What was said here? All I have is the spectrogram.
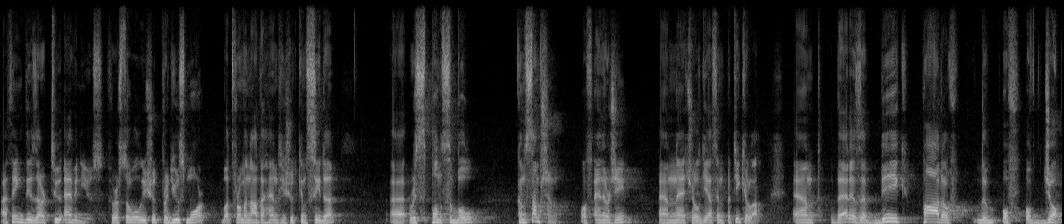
I think these are two avenues. First of all, you should produce more but from another hand, you should consider uh, responsible consumption of energy and natural gas in particular. And that is a big part of the of, of job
